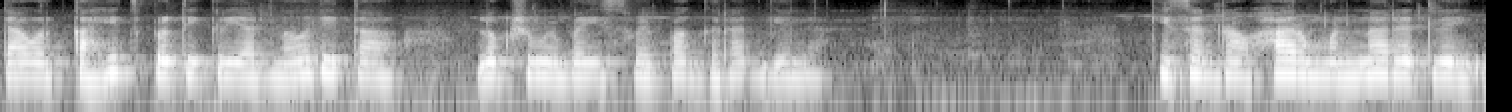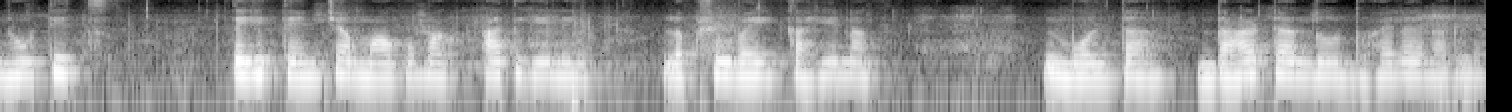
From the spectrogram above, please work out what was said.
त्यावर काहीच प्रतिक्रिया न देता लक्ष्मीबाई स्वयंपाकघरात गेल्या. किसनराव हार म्हणणाऱ्यातले नव्हतीच. तेही त्यांच्या मागोमाग आत गेले. लक्ष्मीबाई काही ना बोलता डाळ तांदूळ धुवायला लागल्या.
